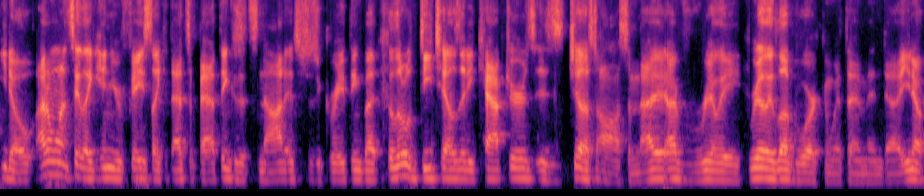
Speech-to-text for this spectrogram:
you know, I don't want to say like in your face like that's a bad thing because it's not. It's just a great thing. But the little details that he captures is just awesome. I, I've really, really loved working with him. And uh, you know,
